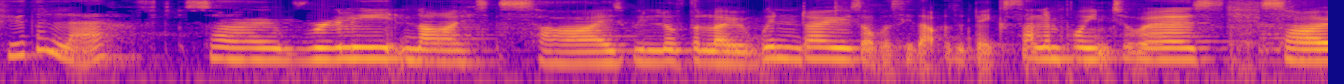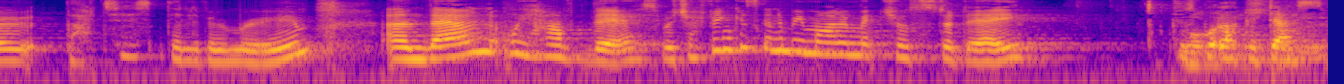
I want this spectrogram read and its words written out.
to the left. So really nice size. We love the low windows. Obviously that was a big selling point to us. So that is the living room. And then we have this, which I think is going to be mine and Mitchell's study. Just Not put like a desk.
